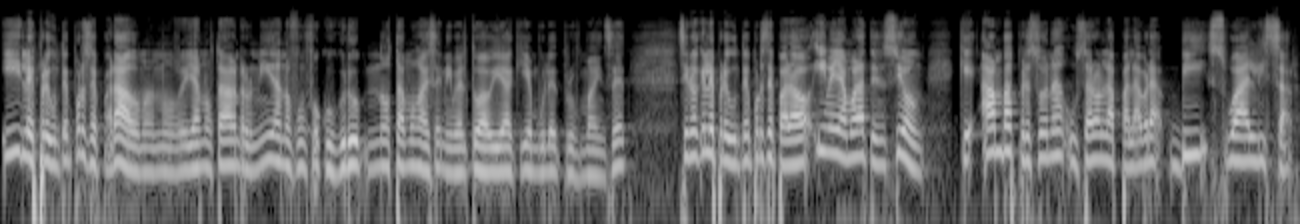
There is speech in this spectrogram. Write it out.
Y les pregunté por separado, ellas no estaban reunidas, no fue un focus group, no estamos a ese nivel todavía aquí en Bulletproof Mindset, sino que les pregunté por separado y me llamó la atención que ambas personas usaron la palabra visualizar.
